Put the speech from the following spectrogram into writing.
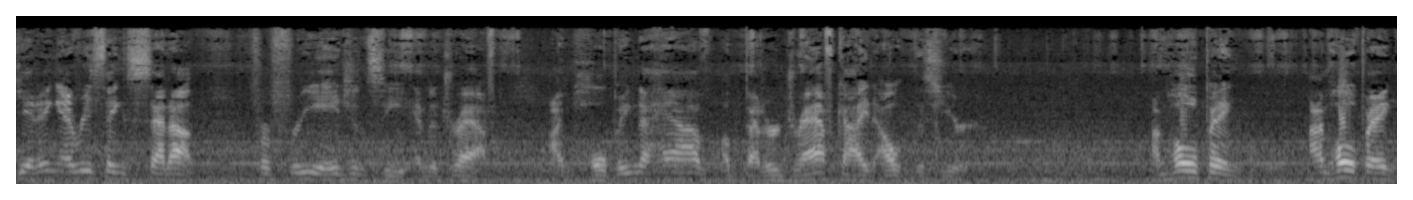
getting everything set up for free agency and the draft. I'm hoping to have a better draft guide out this year. I'm hoping. I'm hoping.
